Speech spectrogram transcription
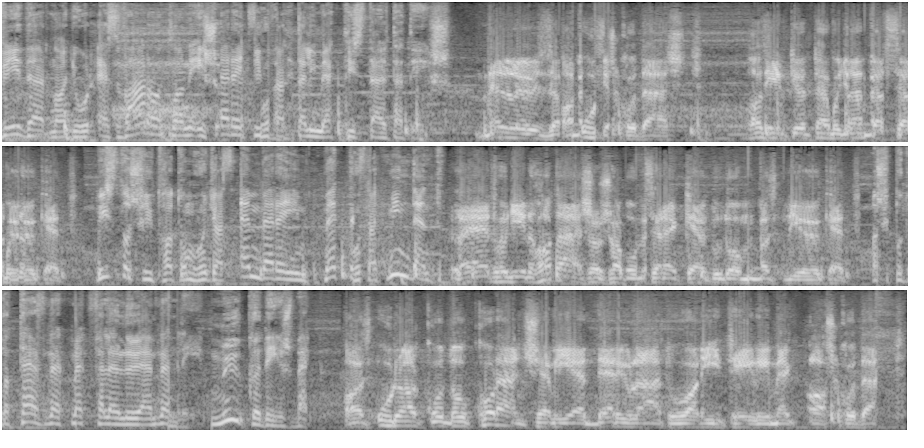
Véder nagyúr, ez váratlan és teli megtiszteltetés. Mellőzze a búskodást. Azért jöttem, hogy megveszem önöket. Biztosíthatom, hogy az embereim megtesznek mindent. Lehet, hogy én hatásosabb szerekkel tudom baszni őket. A a tervnek megfelelően nem lép. Működésben. Az uralkodó korán sem ilyen derülátóan ítéli meg Askodást.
